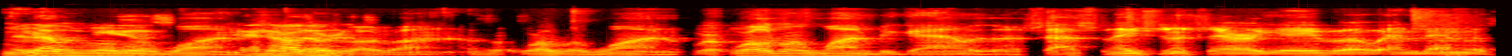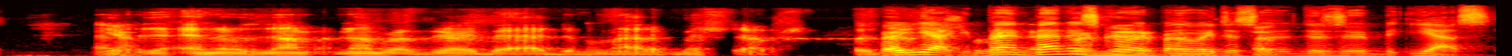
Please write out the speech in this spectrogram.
Yeah, that was World War Europeans One. and sir, that was others- World War One. World War One. World War One began with an assassination of Sarajevo, and then with and, and there was a number, number of very bad diplomatic missteps. But yeah, That's what I- Ben, Ben is correct, by the way. Just uh, there's a, yes.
